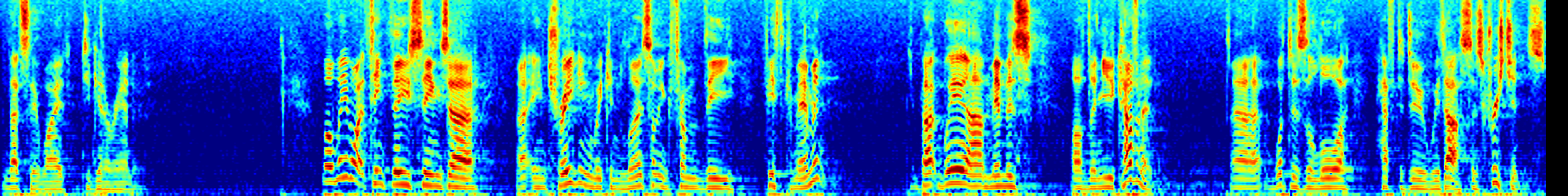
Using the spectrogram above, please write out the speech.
and that's their way to get around it. Well, we might think these things are, are intriguing. We can learn something from the fifth commandment. But we are members of the new covenant. Uh, what does the law have to do with us as Christians?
